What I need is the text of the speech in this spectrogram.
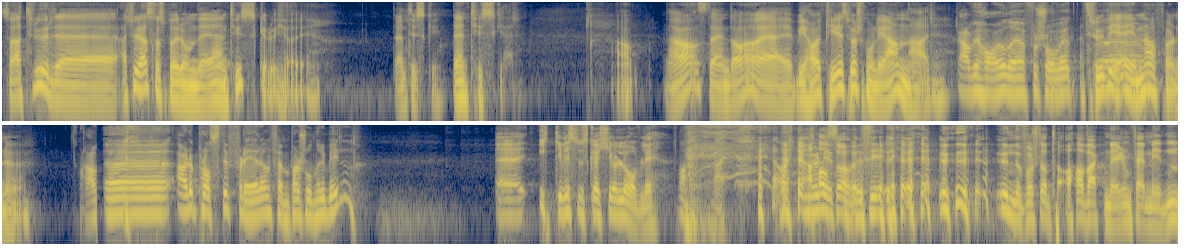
Så jeg tror, eh, jeg tror jeg skal spørre om det er en tysker du kjører i. Det er en tysker. Det er en tysker. Ja, ja Stein, da er, vi har fire spørsmål igjen her. Ja, vi har jo det, for så vidt. Jeg tror vi er innafor nå. Ja. Eh, er det plass til flere enn fem personer i bilen? Eh, ikke hvis du skal kjøre lovlig. Nei. Alt er mulig, skal du si. Underforstått det har vært mer enn fem i den.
